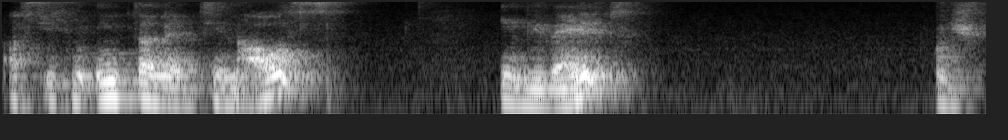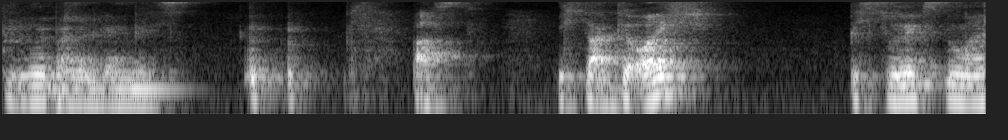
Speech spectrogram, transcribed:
aus diesem Internet hinaus in die Welt und spiele meinen Handys. Passt. Ich danke euch. Bis zum nächsten Mal.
